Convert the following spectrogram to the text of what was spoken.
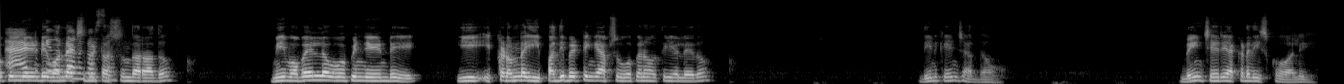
ఓపెన్ యాడ్ చేయండి వన్ ఎక్స్ బెట్ వస్తుంది. వస్తుందో రాదో? మీ మొబైల్లో ఓపెన్ చేయండి ఈ ఇక్కడ ఉన్న ఈ పది బెట్టింగ్ యాప్స్ ఓపెన్ అవుతాయో లేదో? దీనికి ఏం చేద్దాం? మెయిన్ చర్య ఎక్కడ తీసుకోవాలి?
